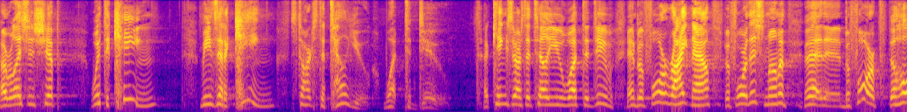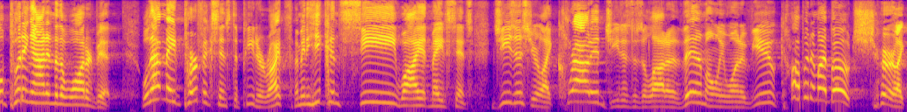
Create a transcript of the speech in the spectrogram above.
a relationship with the king, means that a king starts to tell you what to do. A king starts to tell you what to do. And before right now, before this moment, uh, before the whole putting out into the water bit, well, that made perfect sense to Peter, right? I mean, he can see why it made sense. Jesus, you're like crowded. Jesus, there's a lot of them, only one of you. Hop into my boat. Sure. Like,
